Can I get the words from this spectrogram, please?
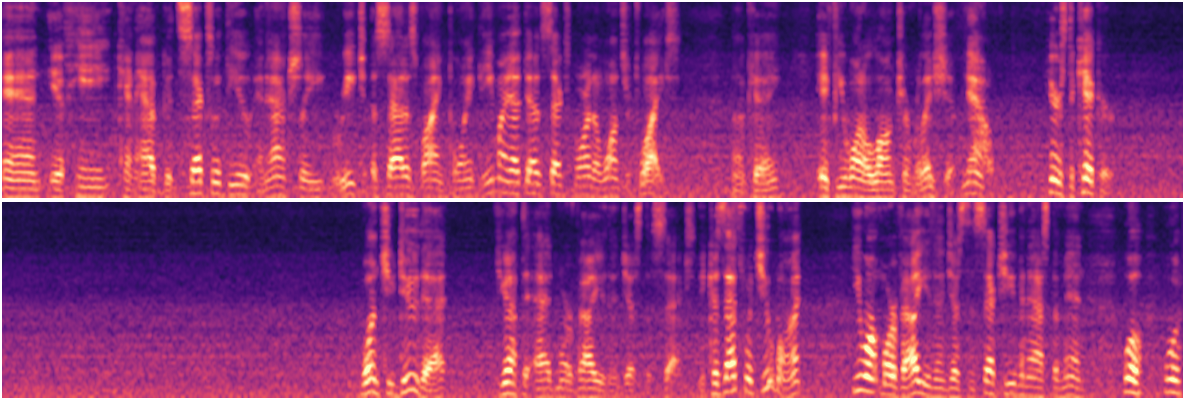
and if he can have good sex with you and actually reach a satisfying point, he might have to have sex more than once or twice. Okay? If you want a long term relationship. Now, here's the kicker. Once you do that, you have to add more value than just the sex because that's what you want. You want more value than just the sex. You even ask the men, well, well,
